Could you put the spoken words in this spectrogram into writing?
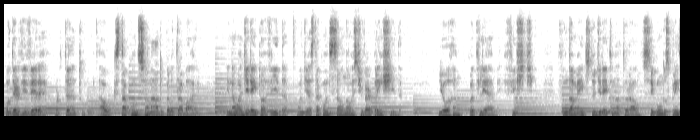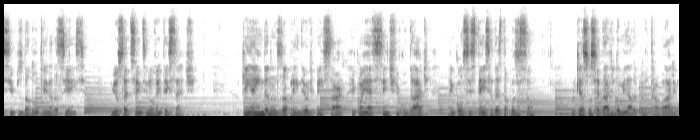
Poder viver é, portanto, algo que está condicionado pelo trabalho, e não há direito à vida onde esta condição não estiver preenchida. Johann Gottlieb Fichte Fundamentos do Direito Natural segundo os princípios da doutrina da ciência, 1797. Quem ainda não desaprendeu de pensar reconhece sem dificuldade a inconsistência desta posição, porque a sociedade dominada pelo trabalho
